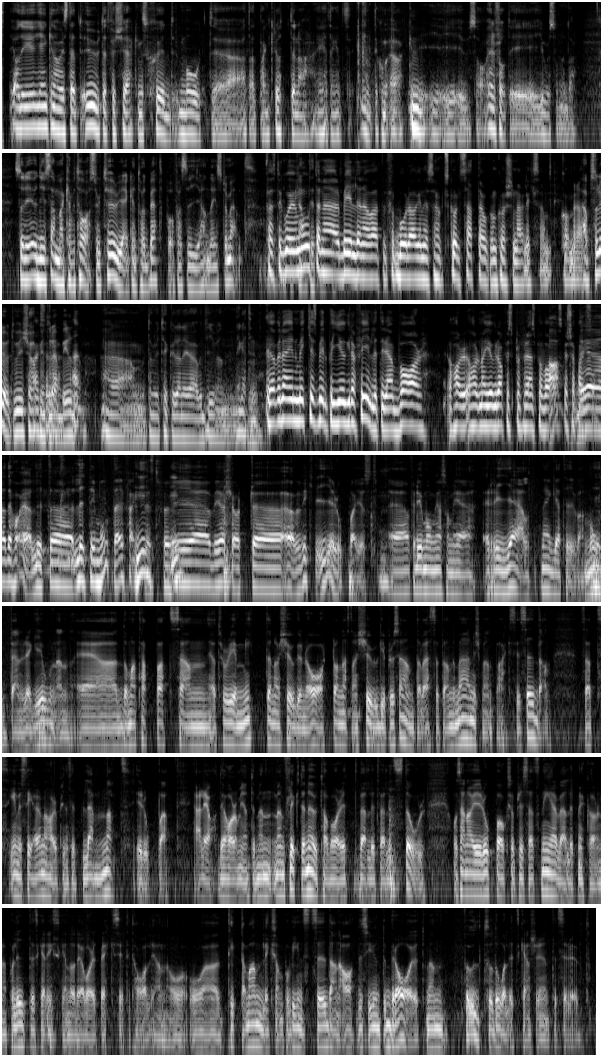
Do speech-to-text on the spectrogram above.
Ja, det är, egentligen har vi ställt ut ett försäkringsskydd mot eh, att, att bankrutterna helt enkelt inte kommer öka mm. i, i, USA, eller förlåt, i eurozonen. Då. Så det, är samma kapitalstruktur egentligen ta ett bett på, fast via andra instrument. Fast det går emot den här bilden av att bolagen är så högt skuldsatta och konkurserna liksom kommer att... Absolut. Vi köper inte den bilden. Ehm, utan vi tycker den är överdriven negativ. Jag vill ha in Mickes bild på geografin. lite grann. Var Har, har du någon geografisk preferens på var man ska köpa aktier? det, det har jag. Lite, lite emot dig, faktiskt. Mm. För vi, eh, vi har kört eh, övervikt i Europa. just. Eh, för Det är många som är rejält negativa mot Mm. den regionen. Eh, de har tappat sen jag tror det är mitten av 2018 nästan 20% av asset under management på aktiesidan. Så att investerarna har i princip lämnat Europa. Eller ja, det har de ju inte, men, men flykten ut har varit väldigt, väldigt stor. Och sen har ju Europa också prisats ner väldigt mycket av den här politiska risken. Då det har varit Brexit, Italien. Och, och eh, tittar man liksom på vinstsidan, ja, det ser ju inte bra ut men fullt så dåligt kanske det inte ser ut.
